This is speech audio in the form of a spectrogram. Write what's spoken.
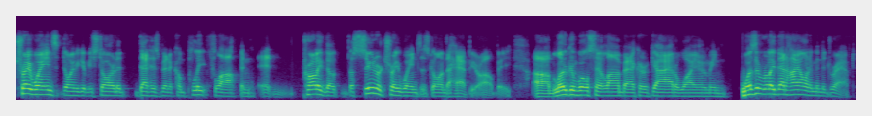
Trae Waynes, don't even get me started. That has been a complete flop, and it, probably the the sooner Trae Waynes is gone, the happier I'll be. Um, Logan Wilson, linebacker, guy out of Wyoming, wasn't really that high on him in the draft.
